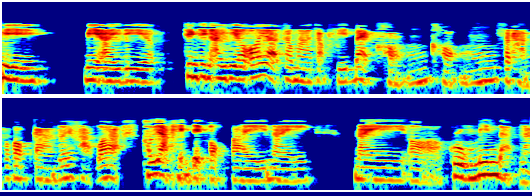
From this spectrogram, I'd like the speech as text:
มีมีไอเดีย จริง ๆ ไอเดียอ้อยจะมาจากฟีดแบ็ของของสถานประกอบการด้วยค่ะ ว่าเขาอยากเห็นเด็กออกไปในในเอ่อกลุ่มมิ่งแบบไหน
